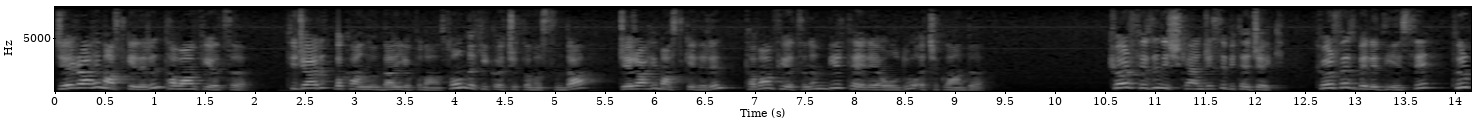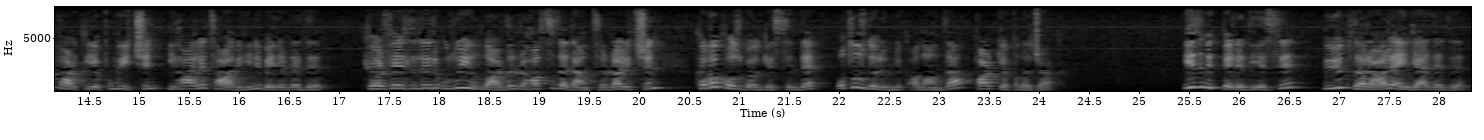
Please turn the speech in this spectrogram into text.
Cerrahi maskelerin tavan fiyatı. Ticaret Bakanlığı'ndan yapılan son dakika açıklamasında cerrahi maskelerin tavan fiyatının 1 TL olduğu açıklandı. Körfez'in işkencesi bitecek. Körfez Belediyesi tır parkı yapımı için ihale tarihini belirledi. Körfezlileri uzun yıllardır rahatsız eden tırlar için Kabakoz bölgesinde 30 dönümlük alanda park yapılacak. İzmit Belediyesi büyük zararı engelledi.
